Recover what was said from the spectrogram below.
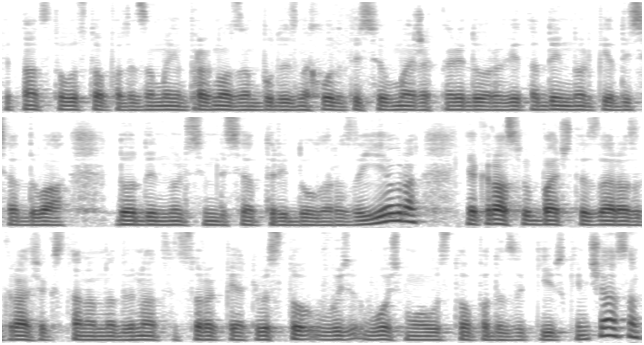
15 листопада, за моїм прогнозом, буде знаходитися в межах коридору від 1,052 до 1,073 долара за євро. Якраз ви бачите зараз графік станом на 12.45 8 листопада за київським часом.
